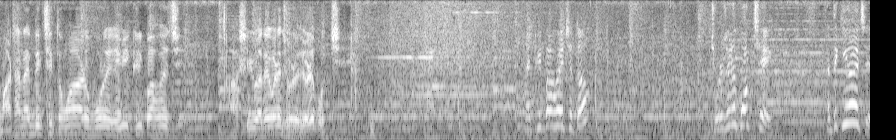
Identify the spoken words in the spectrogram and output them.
মাঠানের দেখছি তোমার উপরে হেভি কৃপা হয়েছে। আশীর্বাদ একেবারে ঝরে ঝরে পড়ছে। কৃপা হয়েছে তো। জোরে জোরে পড়ছে। তাতে কি হয়েছে?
